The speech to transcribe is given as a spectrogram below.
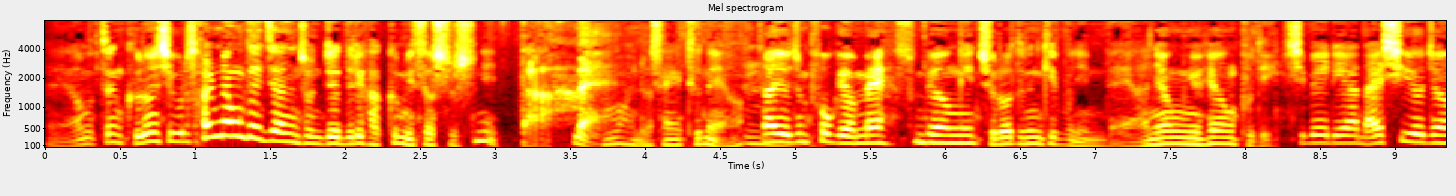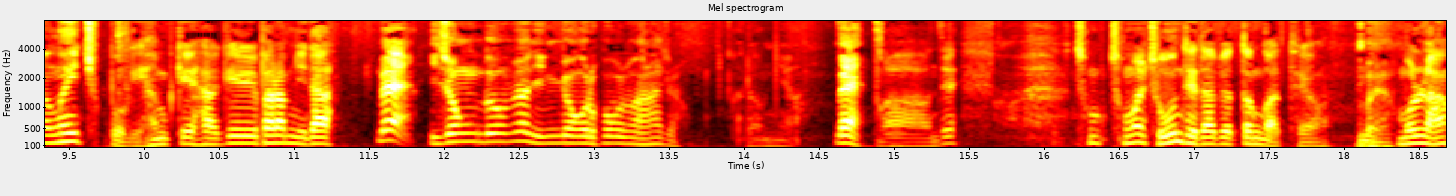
네, 아무튼 그런 식으로 설명되지 않은 존재들이 가끔 있었을 수는 있다. 네. 뭐 이런 생각이 드네요. 음. 자, 요즘 폭염에 수명이 줄어드는 기분인데 안녕 유형 부디 시베리아 날씨 요정의 축복이 함께하길 바랍니다. 네. 이 정도면 익명으로 뽑을만 하죠. 그럼요. 네. 와, 근데 정, 정말 좋은 대답이었던 것 같아요. 뭐요? 몰라.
